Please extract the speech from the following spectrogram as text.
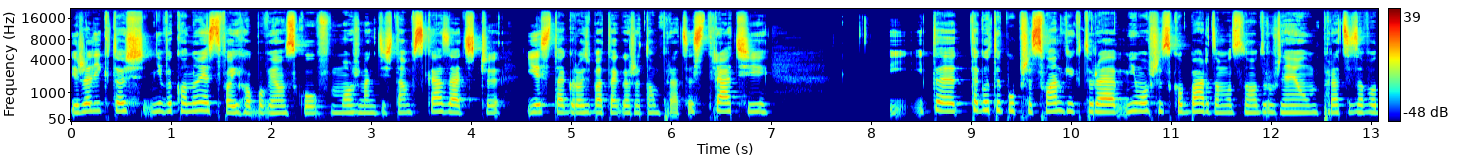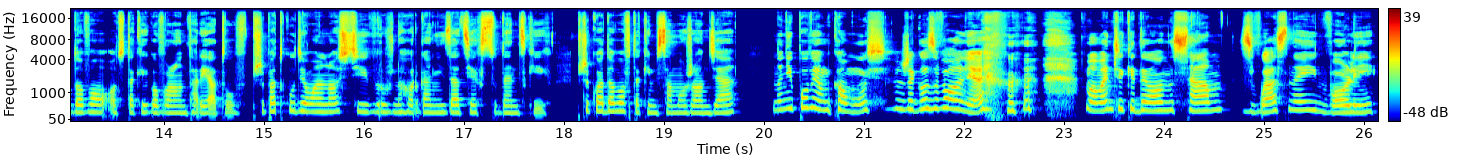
Jeżeli ktoś nie wykonuje swoich obowiązków, można gdzieś tam wskazać, czy jest ta groźba tego, że tą pracę straci. I, te, tego typu przesłanki, które mimo wszystko bardzo mocno odróżniają pracę zawodową od takiego wolontariatu. W przypadku działalności w różnych organizacjach studenckich, przykładowo w takim samorządzie, no nie powiem komuś, że go zwolnię. w momencie, kiedy on sam z własnej woli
